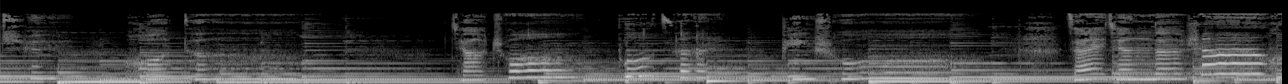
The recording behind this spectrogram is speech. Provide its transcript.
去假装不再评说。再见的人会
